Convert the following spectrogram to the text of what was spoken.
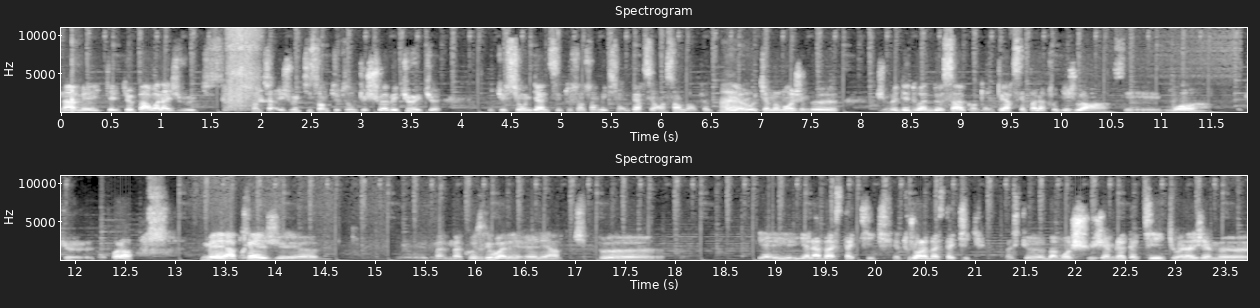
Non, mais quelque part, voilà, je veux qu'ils sentent que, que je suis avec eux et que, que si on gagne, c'est tous ensemble et que si on perd, c'est ensemble. En fait, il n'y a aucun moment je me, je me dédouane de ça. Quand on perd, c'est pas la faute des joueurs, hein, c'est moi. Hein. Euh, donc, voilà. Mais après, j'ai ma, causerie, elle, est, un petit peu il y, a, la base tactique, il y a toujours la base tactique. Parce que bah, moi, j'aime la tactique. Voilà, j'aime euh,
